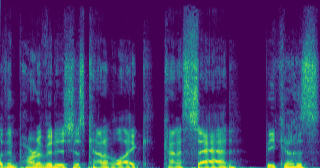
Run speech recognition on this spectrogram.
but then part of it is just kind of like kind of sad because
